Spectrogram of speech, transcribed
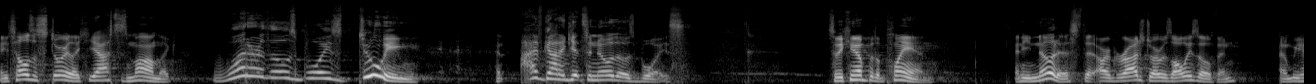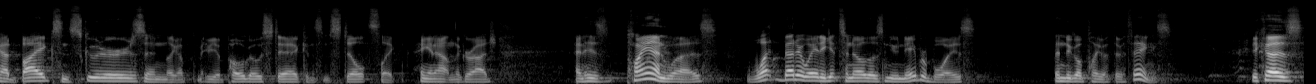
and he tells a story like he asked his mom, like, what are those boys doing? And I've got to get to know those boys. So he came up with a plan. And he noticed that our garage door was always open, and we had bikes and scooters and like a, maybe a pogo stick and some stilts like hanging out in the garage. And his plan was what better way to get to know those new neighbor boys than to go play with their things? Because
